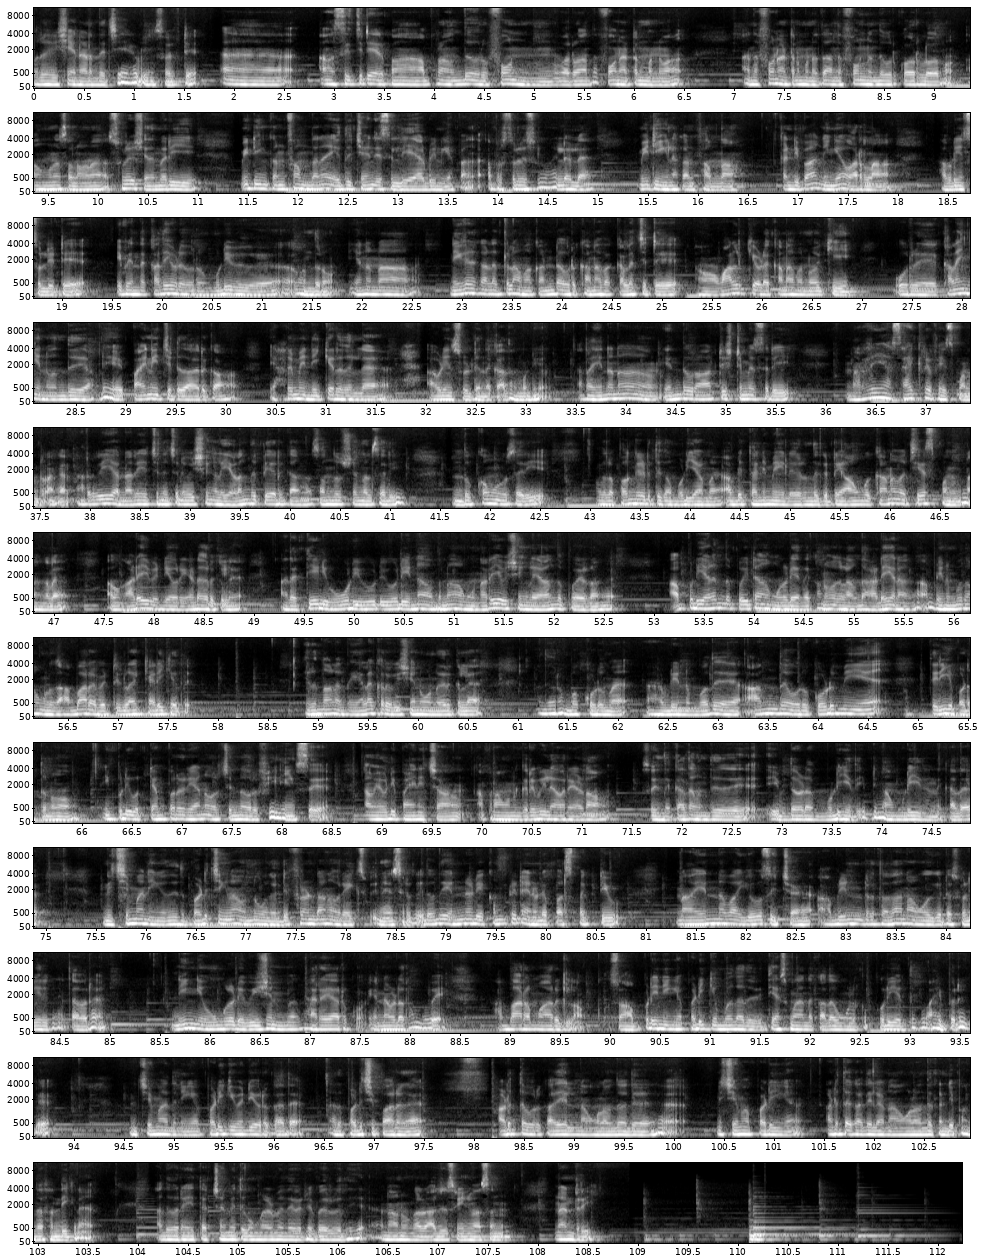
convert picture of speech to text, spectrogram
ஒரு விஷயம் நடந்துச்சு அப்படின்னு சொல்லிட்டு. அவன் சிரிச்சிட்டே இருப்பான். அப்புறம் வந்து ஒரு ஃபோன் வரும் அந்த ஃபோன் அட்டன் பண்ணுவான். அந்த ஃபோன் அட்டன் பண்ணது அந்த ஃபோன்லேருந்து ஒரு குரல் வரும். அவங்க என்ன சொல்லுவாங்கன்னா சுரேஷ் இந்த மாதிரி மீட்டிங் கன்ஃபார்ம் தானே? எதுவும் சேஞ்சஸ் இல்லையே? அப்படின்னு கேட்பாங்க. அப்புறம் சுரேஷ் சொல்லுவாங்க இல்லை இல்லை. மீட்டிங்கில் கன்ஃபார்ம் தான். கண்டிப்பாக நீங்கள் வரலாம். அப்படின்னு சொல்லிவிட்டு இப்போ இந்த கதையோட ஒரு முடிவு வந்துடும் என்னென்னா நிகழ்காலத்தில் அவன் கண்ட ஒரு கனவை கலைச்சிட்டு அவன் வாழ்க்கையோட கனவை நோக்கி ஒரு கலைஞன் வந்து அப்படியே பயணிச்சுட்டு தான் இருக்கான். யாருமே நிற்கிறது இல்லை அப்படின்னு சொல்லிட்டு இந்த கதை முடியும். அதான் என்னென்னா எந்த ஒரு ஆர்டிஸ்ட்டுமே சரி நிறையா சாக்ரிஃபைஸ் பண்ணுறாங்க நிறையா நிறைய சின்ன சின்ன விஷயங்களை இழந்துகிட்டே இருக்காங்க. சந்தோஷங்கள் சரி துக்கமும் சரி அதில் பங்கெடுத்துக்க முடியாமல் அப்படி தனிமையில் இருந்துக்கிட்டு அவங்க கனவை சேஸ் பண்ணுறாங்களே அவங்க அடைய வேண்டிய ஒரு இடம் இருக்குல்ல அதை தேடி ஓடி ஓடி ஓடி என்ன ஆகுதுன்னா அவங்க நிறைய விஷயங்களை இழந்து போயிடுறாங்க. அப்படி இழந்து போயிட்டு அவங்களுடைய அந்த கனவுகளை வந்து அடையிறாங்க. அப்படின்னும் போது அவங்களுக்கு அபார வெற்றிகளாக கிடைக்கிது. இருந்தாலும் அந்த இழக்கிற விஷயம்னு ஒன்று இருக்குல்ல அது ரொம்ப கொடுமை. அப்படின்னும் போது அந்த ஒரு கொடுமையை தெரியப்படுத்தணும். இப்படி ஒரு டெம்பரரியான ஒரு சின்ன ஒரு ஃபீலிங்ஸு அவன் எப்படி பயணித்தான் அப்புறம் அவனுக்கு ரிவீல் ஆகிற இடம். ஸோ இந்த கதை வந்து இதோட முடியுது. இப்படி தான் முடியுது இந்த கதை. நிச்சயமாக நீங்கள் வந்து இது படிச்சிங்கன்னா வந்து கொஞ்சம் டிஃப்ரெண்ட்டான ஒரு எக்ஸ்பீரியன்ஸ் இருக்குது இது வந்து என்னுடைய கம்ப்ளீட்டாக என்னுடைய பர்ஸ்பெக்டிவ் நான் என்னவா யோசித்தேன் அப்படின்றத தான் நான் உங்ககிட்ட சொல்லியிருக்கேன் தவிர நீங்கள் உங்களுடைய விஷன் வேறையாக இருக்கும். என்னை விட ரொம்பவே அபாரமாக இருக்கலாம். ஸோ அப்படி நீங்கள் படிக்கும்போது அது வித்தியாசமாக அந்த கதை உங்களுக்கு புரியறதுக்கு வாய்ப்பு இருக்குது நிச்சயமாக அது நீங்கள் படிக்க வேண்டிய ஒரு கதை. அதை படித்து பாருங்கள் அடுத்த ஒரு கதையில் நான் உங்களை வந்து அது நிச்சயமாக படிங்க. அடுத்த கதையில் நான் உங்களை வந்து கண்டிப்பாக வந்து சந்திக்கிறேன். அதுவரை தற்சமயத்துக்கு உங்களிடமிருந்து விடைபெறுவது நான் உங்கள் ராஜு ஸ்ரீனிவாசன். நன்றி.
